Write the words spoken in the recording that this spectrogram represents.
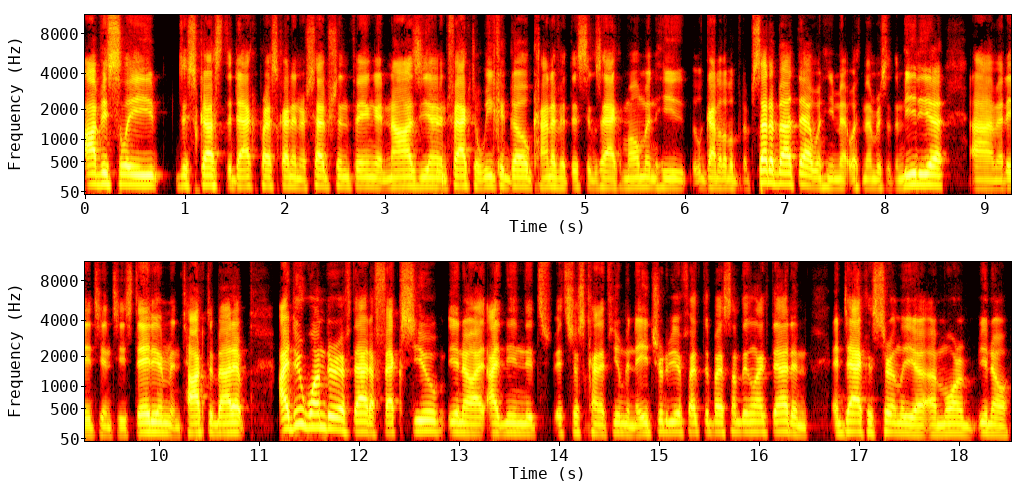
obviously discussed the Dak Prescott interception thing at nausea. In fact, a week ago, kind of at this exact moment, he got a little bit upset about that when he met with members of the media um, at AT&T Stadium and talked about it. I do wonder if that affects you. You know, I, I, mean, it's it's just kind of human nature to be affected by something like that, and and Dak is certainly a, a more you know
